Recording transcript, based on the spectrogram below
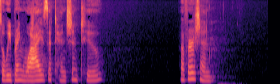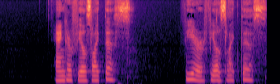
So, we bring wise attention to Aversion. Anger feels like this. Fear feels like this.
